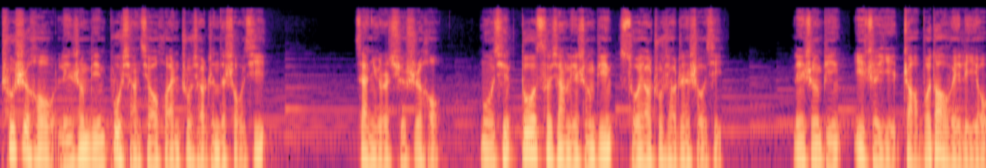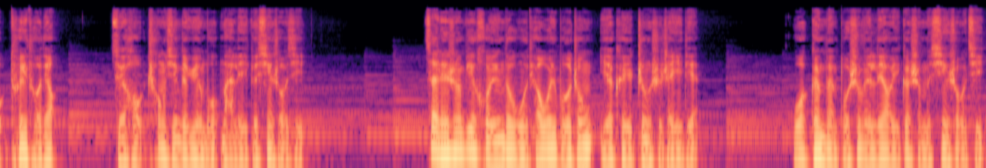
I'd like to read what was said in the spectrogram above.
出事后，林生斌不想交还朱小珍的手机。在女儿去世后，母亲多次向林生斌索要朱小珍手机，林生斌一直以找不到为理由推脱掉，最后重新给岳母买了一个新手机。在林生斌回应的五条微博中，也可以证实这一点。我根本不是为了要一个什么新手机，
